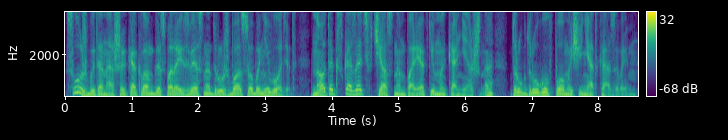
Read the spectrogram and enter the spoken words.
Службы-то наши, как вам, господа, известно, дружбу особо не водят. Но, так сказать, в частном порядке мы, конечно, друг другу в помощи не отказываем.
